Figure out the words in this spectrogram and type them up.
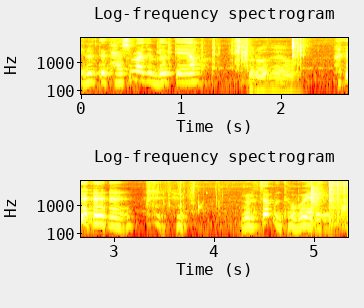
이럴 때 다시마 좀 넣을게요. 그러세요. 물 조금 더 부어야 되겠다.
